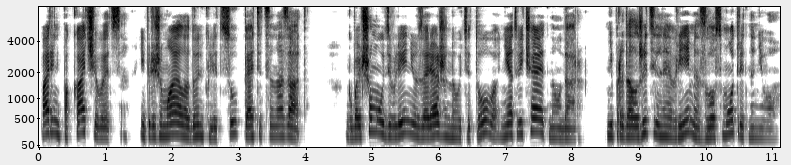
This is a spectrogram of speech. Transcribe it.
Парень покачивается и, прижимая ладонь к лицу, пятится назад. К большому удивлению заряженного Титова не отвечает на удар. Непродолжительное время зло смотрит на него,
